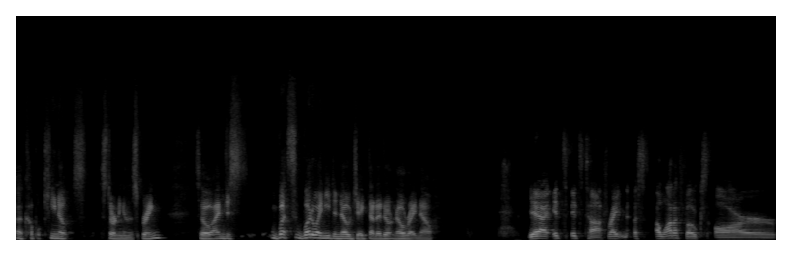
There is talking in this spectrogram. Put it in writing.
a couple keynotes starting in the spring. So I'm just what's what do I need to know, Jake, that I don't know right now? Yeah, it's it's tough, right? A lot of folks are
